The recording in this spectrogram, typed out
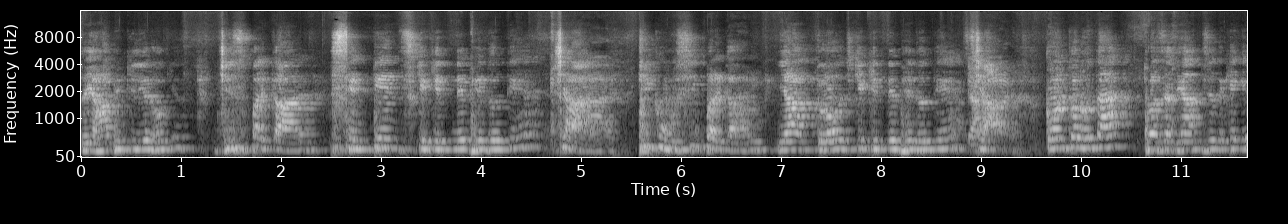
तो यहाँ भी क्लियर हो गया। जिस प्रकार सेंटेंस के कितने भेद होते हैं? चार। ठीक उसी प्रकार यहाँ क्लॉज के कितने भेद होते हैं? चार। कौन कौन होता है? थोड़ा सा ध्यान से देखेंगे।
